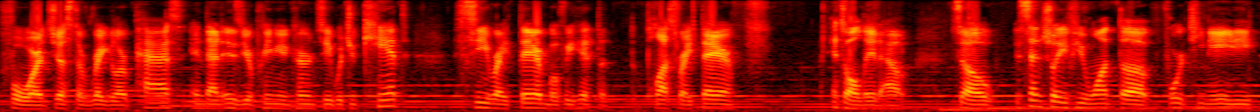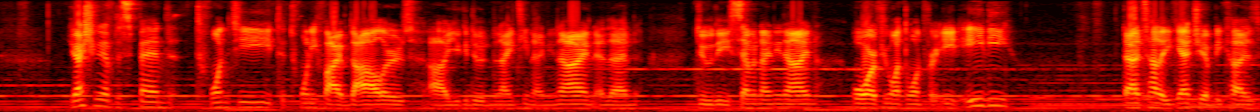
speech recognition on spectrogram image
for just a regular pass and that is your premium currency which you can't see right there but if we hit the, the plus right there. It's all laid out. So essentially if you want the 1480 you actually have to spend 20 to 25 dollars. Uh, you can do it in 1999 and then do the 799 or if you want the one for 880 that's how they get you because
